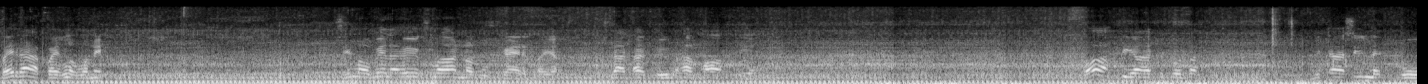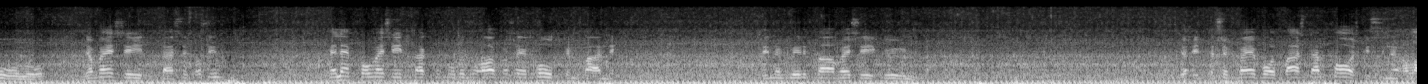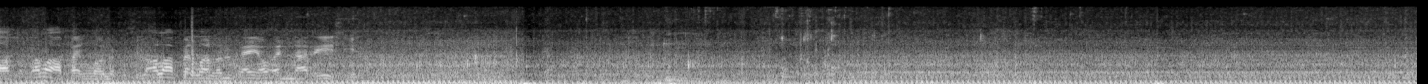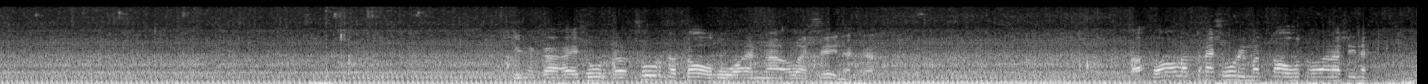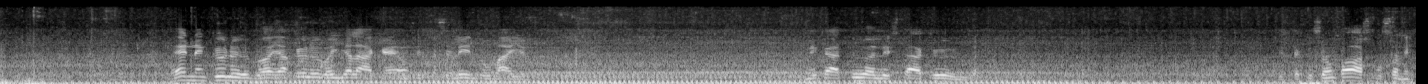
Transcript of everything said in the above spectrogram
peräpellolla, niin sillä on vielä yksi lannotuskerta ja sitä täytyy vähän vahtia. Vahtia, että tuota, mitä sille kuuluu. Ja vesittää. Se tosi helppo vesittää, kun muuten kun aukaisee putken päin, niin sinne virtaa vesi kyllä. Ja sitten se vee voi päästä poiskin sinne alapelloille, kun sillä alapelloilla nyt ei ole enää riisiä. Siinäkään ei suurta, suurta touhua enää ole siinäkään. Tahtoo olla, että ne suurimmat touhut on aina siinä ennen kylvyä ja kylvyn jälkeen on sitten se lintuväijy. Mikä työllistää kyllä. Sitten kun se on kasvussa, niin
